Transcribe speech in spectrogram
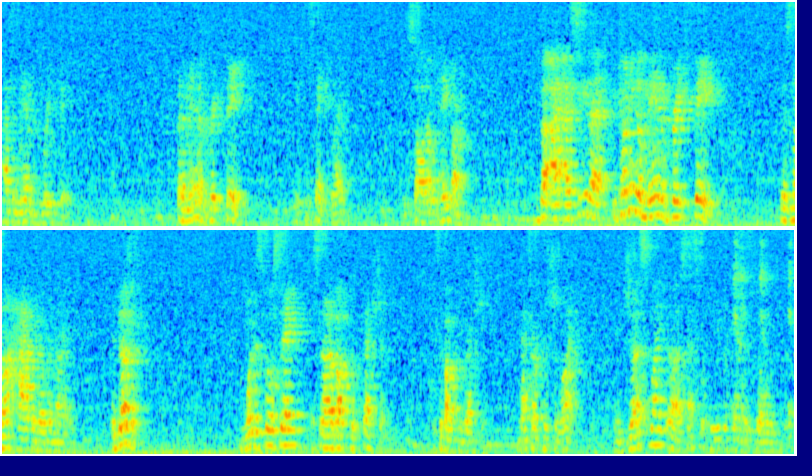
as a man of great faith. But a man of great faith makes mistakes, right? We saw that with Hagar. But I, I see that becoming a man of great faith does not happen overnight. It doesn't. What does Phil say? It's not about perfection. It's about direction. And that's our Christian life. And just like us, that's what Abraham was going through.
